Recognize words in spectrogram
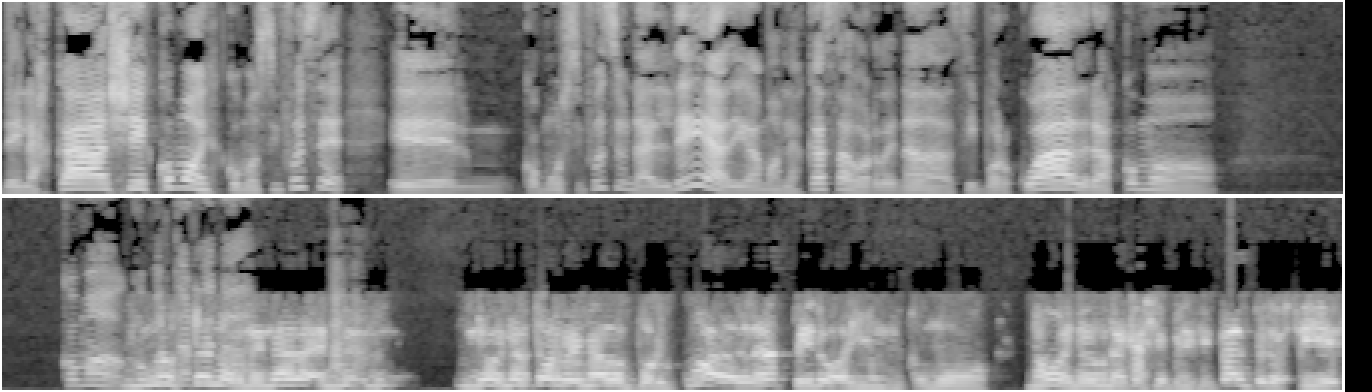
de, las calles, ¿cómo es? Como si fuese como si fuese una aldea, digamos, las casas ordenadas así por cuadras, ¿cómo, no está ordenada, no, no está ordenado por cuadra, pero hay un como no, no es una calle principal, pero sí es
